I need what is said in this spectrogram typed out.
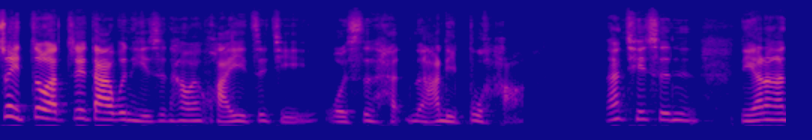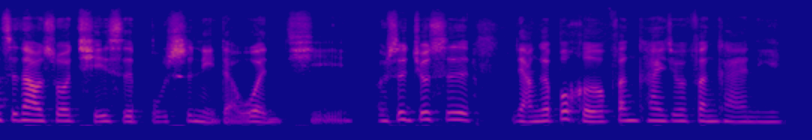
最重最大问题是他会怀疑自己，我是很哪里不好。那其实你要让他知道，说其实不是你的问题，而是就是两个不合，分开就分开。你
